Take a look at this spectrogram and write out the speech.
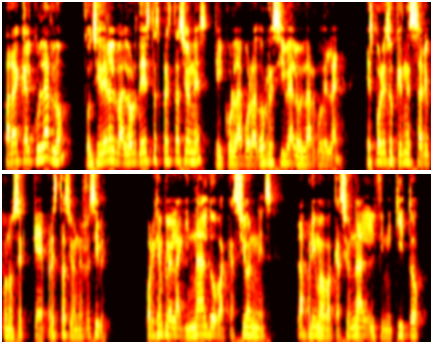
Para calcularlo, considera el valor de estas prestaciones que el colaborador recibe a lo largo del año. Es por eso que es necesario conocer qué prestaciones recibe. Por ejemplo, el aguinaldo, vacaciones, la prima vacacional, el finiquito,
